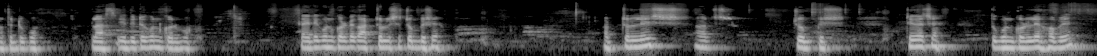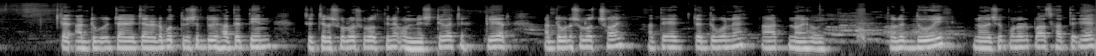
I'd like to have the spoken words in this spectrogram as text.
অতটুকু প্লাস এই দুটো গুণ করব। সাইডে গুণ করে টাকা আটচল্লিশে চব্বিশে। আটচল্লিশ আর চব্বিশ। ঠিক আছে? তো গুণ করলে হবে আট চার চার আটা বত্রিশের দুই, হাতে তিন, চার চার ষোলো ষোলো, তিনে উনিশ। ঠিক আছে? ক্লিয়ার আট দুগুণে ষোলো, ছয়, হাতে এক, চার দুগুণে আট, নয় হবে। তাহলে দুই নয়শো পনেরো, পাঁচ, হাতে এক,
